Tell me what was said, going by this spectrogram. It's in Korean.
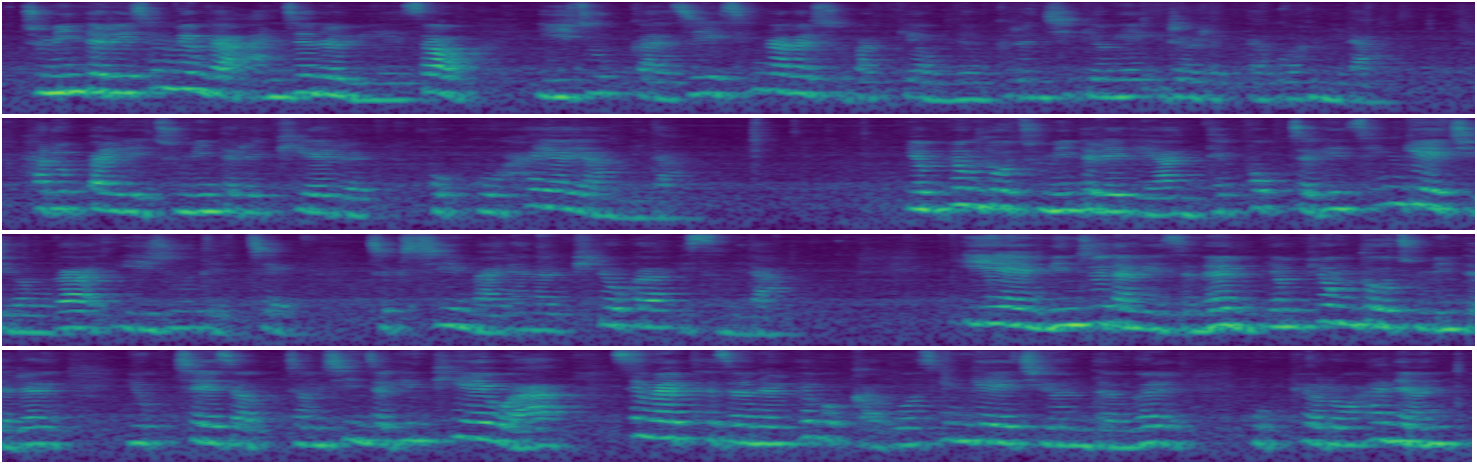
주민들의 생명과 안전을 위해서 2주까지 생각할 수밖에 없는 그런 지경에 이르렀다고 합니다. 하루빨리 주민들의 피해를 복구하여야 합니다. 연평도 주민들에 대한 대폭적인 생계 지원과 이주 대책 즉시 마련할 필요가 있습니다. 이에 민주당에서는 연평도 주민들의 육체적, 정신적인 피해와 생활터전을 회복하고 생계 지원 등을 목표로 하는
